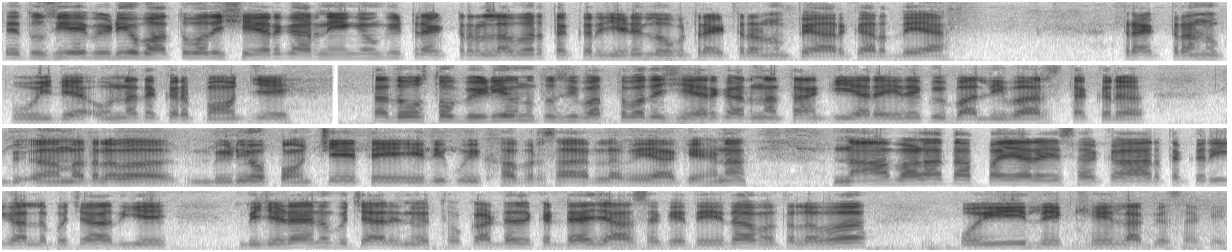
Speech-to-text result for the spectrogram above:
ਤੇ ਤੁਸੀਂ ਇਹ ਵੀਡੀਓ ਵੱਧ ਤੋਂ ਵੱਧ ਸ਼ੇਅਰ ਕਰਨੀ ਹੈ ਕਿਉਂਕਿ ਟਰੈਕਟਰ ਲਵਰ ਤੱਕ ਜਿਹੜੇ ਲੋਕ ਟਰੈਕਟਰਾਂ ਨੂੰ ਪਿਆਰ ਕਰਦੇ ਆ, ਟਰੈਕਟਰਾਂ ਨੂੰ ਪੂਜਦੇ ਆ, ਉਹਨਾਂ ਤੱਕ ਪਹੁੰਚ ਜੇ। ਤਾਂ ਦੋਸਤੋ, ਵੀਡੀਓ ਨੂੰ ਤੁਸੀਂ ਵੱਧ ਤੋਂ ਵੱਧ ਸ਼ੇਅਰ ਕਰਨਾ, ਤਾਂ ਕਿ ਯਾਰ ਇਹਦੇ ਕੋਈ ਬਾਲੀ ਵਾਰਸ ਤੱਕ ਮਤਲਬ ਵੀਡੀਓ ਪਹੁੰਚੇ ਤੇ ਇਹਦੀ ਕੋਈ ਖਬਰਸਾਰ ਲਵੇ ਆ ਕੇ, ਹਨਾ? ਨਾ ਵਾਲਾ ਤਾਂ ਆਪਾਂ ਯਾਰ ਇਹ ਸਰਕਾਰ ਤੱਕ ਹੀ ਗੱਲ ਪਹੁੰਚਾ ਦਈਏ ਵੀ ਜਿਹੜਾ ਇਹਨੂੰ ਵਿਚਾਰੇ ਨੂੰ ਇੱਥੋਂ ਕੱਢ, ਕੱਢਿਆ ਜਾ ਸਕੇ ਤੇ ਇਹਦਾ ਮਤਲਬ ਕੋਈ ਲੇਖੇ ਲੱਗ ਸਕੇ।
